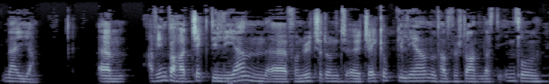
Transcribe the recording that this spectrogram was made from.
Naja. Ähm, auf jeden Fall hat Jack die Lehren äh, von Richard und äh, Jacob gelernt und hat verstanden, dass die Insel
